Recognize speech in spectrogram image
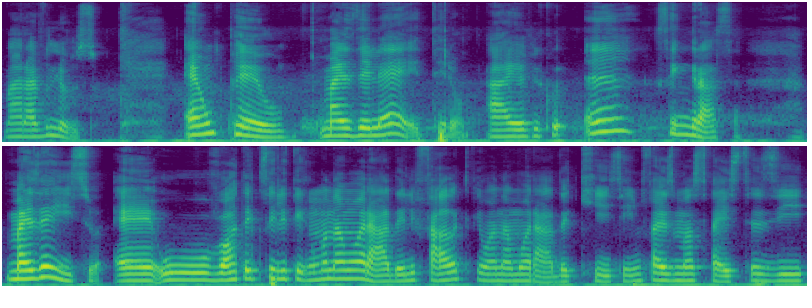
maravilhoso. É um peu, mas ele é hétero. Aí eu fico, ah, sem graça. Mas é isso. É, o Vortex ele tem uma namorada, ele fala que tem uma namorada que sempre faz umas festas e,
